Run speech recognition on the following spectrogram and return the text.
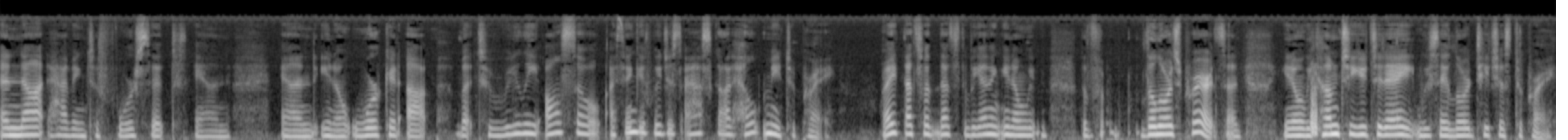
and not having to force it and and you know work it up, but to really also I think if we just ask God help me to pray right? That's what that's the beginning. You know, we, the the Lord's prayer. It said, you know, we come to you today. We say, Lord, teach us to pray.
